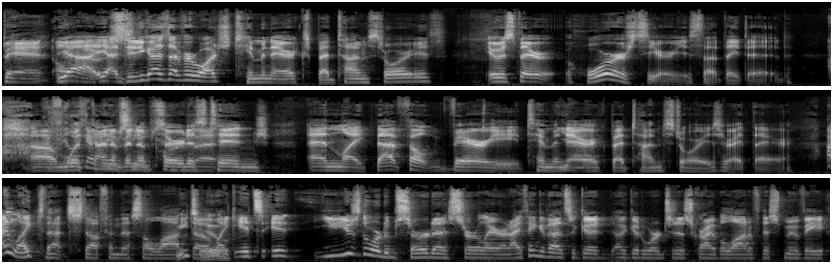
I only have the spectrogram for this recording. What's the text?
bit. yeah, almost. yeah. Did you guys ever watch Tim and Eric's bedtime stories? It was their horror series that they did, um, with like kind of an seen of absurdist tinge, and like that felt very Tim and Yeah. Eric bedtime stories right there. I liked that stuff in this a lot. Me though. too. Like it's it. You used the word absurdist earlier, and I think that's a good a good word to describe a lot of this movie.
